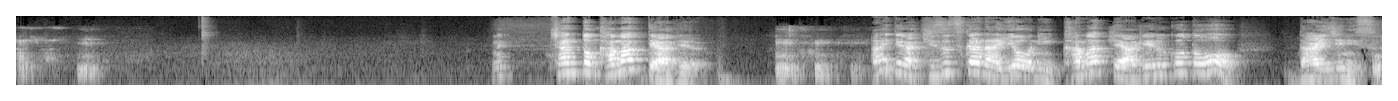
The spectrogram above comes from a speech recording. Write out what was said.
はいはい。うん。ね、ちゃんと構ってあげる相手が傷つかないように構ってあげることを大事にする。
